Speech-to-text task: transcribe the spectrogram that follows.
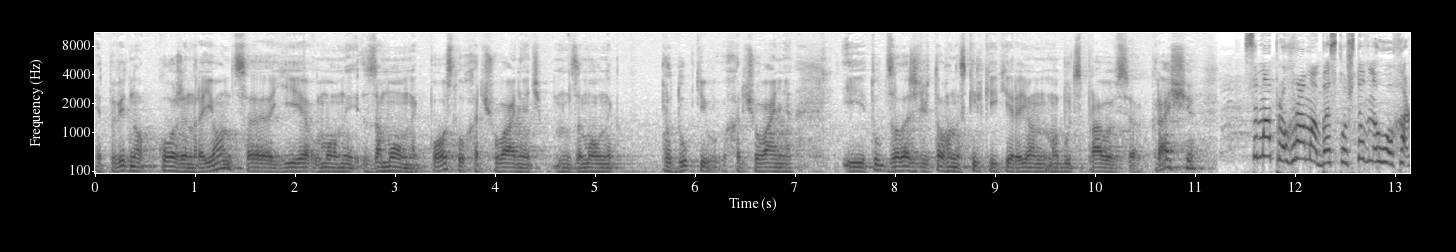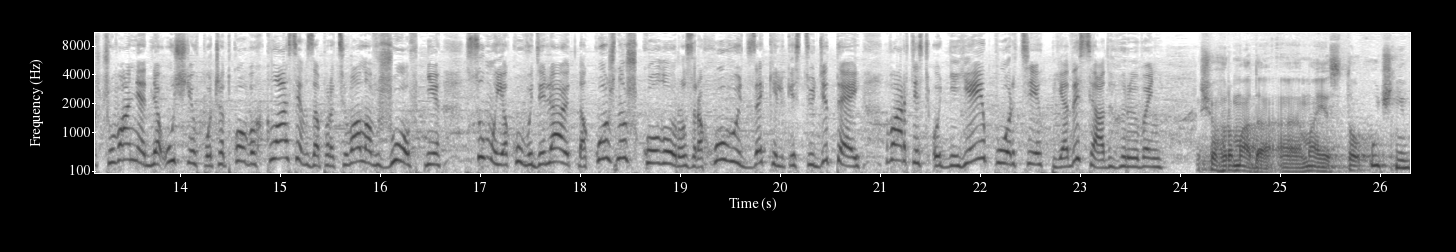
Відповідно, кожен район це є умовний замовник послуг харчування чи замовник продуктів харчування. І тут залежить від того, наскільки який район, мабуть, справився краще. Сама програма безкоштовного харчування для учнів початкових класів запрацювала в жовтні. Суму, яку виділяють на кожну школу, розраховують за кількістю дітей. Вартість однієї порції 50 гривень. Якщо громада е, має 100 учнів,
